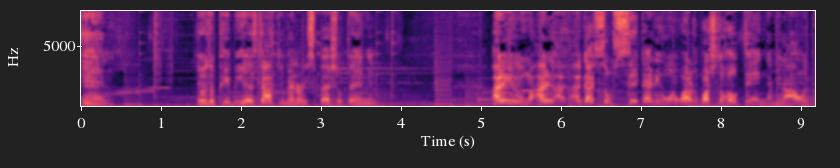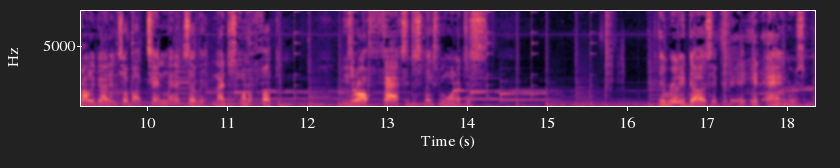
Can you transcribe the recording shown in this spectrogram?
And it was a PBS documentary special thing and I didn't even. I, I got so sick. I didn't even want to watch the whole thing. I mean, I only probably got into about ten minutes of it, and I just want to fucking. These are all facts. It just makes me want to just. It really does. It, it, it angers me.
